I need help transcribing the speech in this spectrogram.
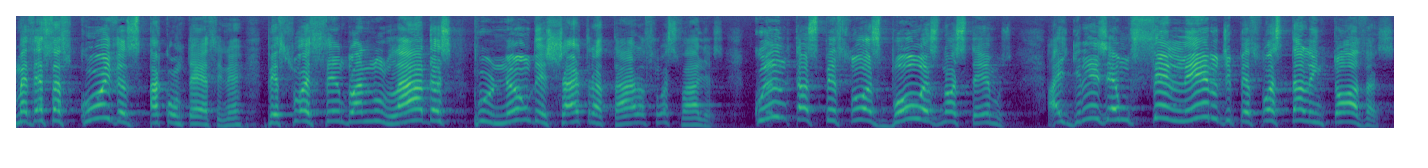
Mas essas coisas acontecem, né? Pessoas sendo anuladas por não deixar tratar as suas falhas. Quantas pessoas boas nós temos, a igreja é um celeiro de pessoas talentosas,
